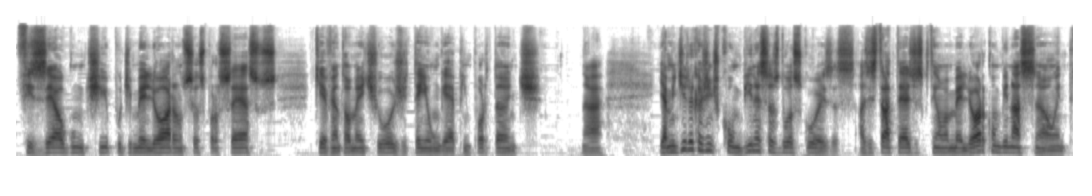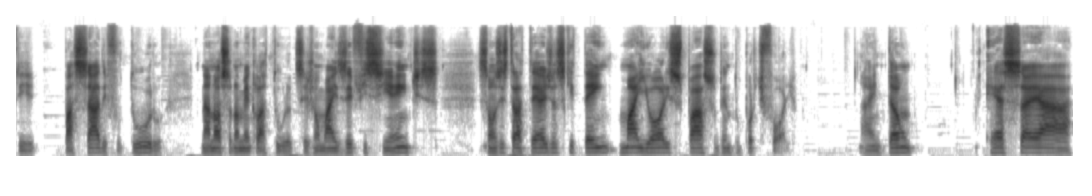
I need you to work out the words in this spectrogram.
fizer algum tipo de melhora nos seus processos que eventualmente hoje tenha um gap importante. Né? E à medida que a gente combina essas duas coisas, as estratégias que têm uma melhor combinação entre passado e futuro, na nossa nomenclatura, que sejam mais eficientes, são as estratégias que têm maior espaço dentro do portfólio. Ah, então, essa é, a,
